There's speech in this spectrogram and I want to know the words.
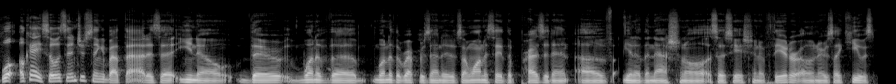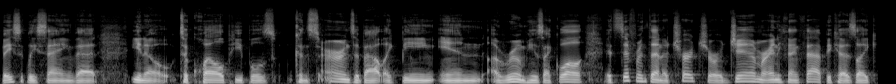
Well, okay. So what's interesting about that is that you know they're one of the one of the representatives. I want to say the president of you know the National Association of Theater Owners. Like he was basically saying that you know to quell people's concerns about like being in a room. He's like, well, it's different than a church or a gym or anything like that because like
